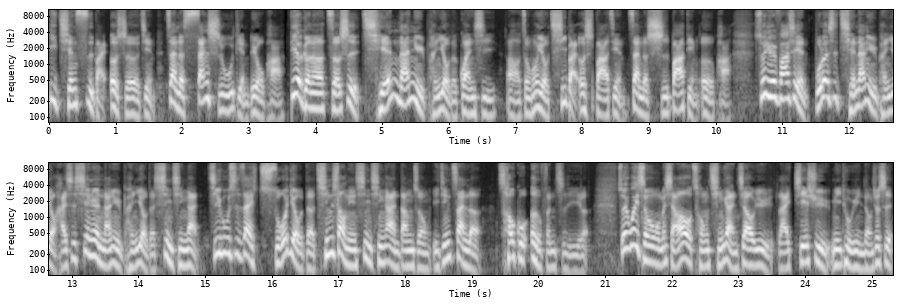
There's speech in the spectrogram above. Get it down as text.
一千四百二十二件，占了三十五点六趴。第二个呢，则是前男女朋友的关系啊，总共有七百二十八件，占了十八点二趴。所以你会发现，不论是前男女朋友还是现任男女朋友的性侵案，几乎是在所有的青少年性侵案当中，已经占了。超过二分之一了，所以为什么我们想要从情感教育来接续 Me Too 运动？就是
